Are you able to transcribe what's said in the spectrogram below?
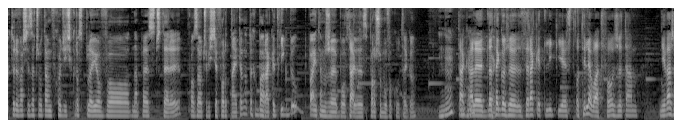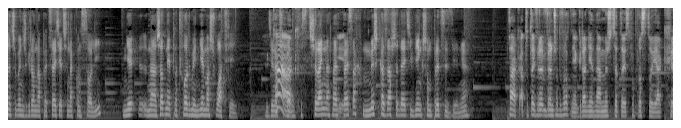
który właśnie zaczął tam wchodzić crossplayowo na PS4, poza oczywiście Fortnite'em, no to chyba Rocket League był. Pamiętam, że było wtedy Tak. sporo szumu wokół tego. Mhm, Tak, mhm, ale tak. dlatego, że z Rocket League jest o tyle łatwo, że tam nieważne czy będziesz grał na PC czy na konsoli, nie, na żadnej platformie nie masz łatwiej. Gdzie na Tak. przykład w strzelaninach na FPS-ach myszka zawsze daje ci większą precyzję, nie? Tak, a tutaj wrę- wręcz odwrotnie. Granie na myszce to jest po prostu jak, e,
